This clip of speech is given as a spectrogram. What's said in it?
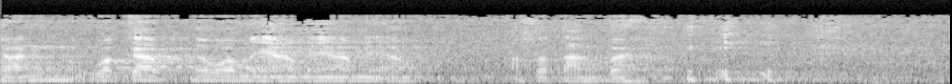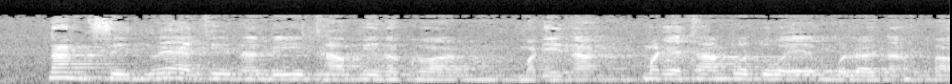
ฉันวากับแล้วว่าไม่เอาไม่เอาไม่เอาเอาสตางค์ไป นั่นสิ่งแรกที่นบีทำที่นครมาดีนะไม่ได้ทำเพื่อตัวเองหมดเลยนะเขา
